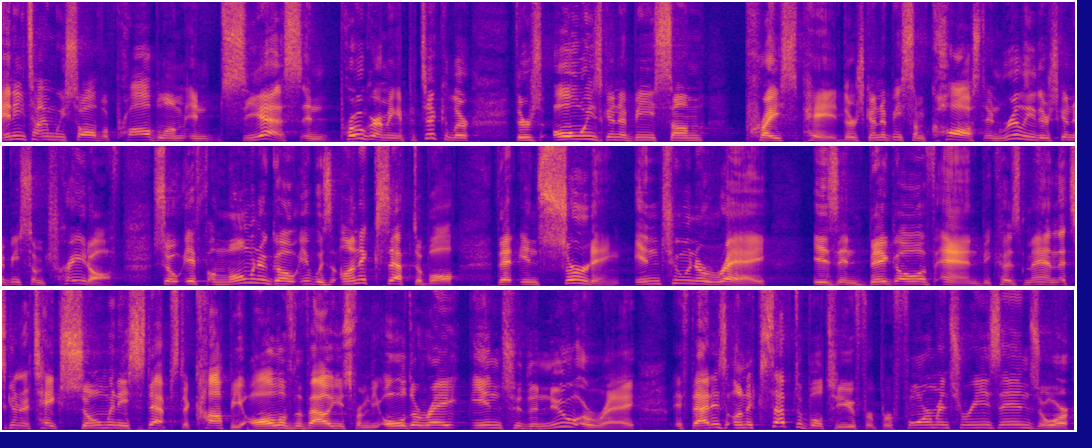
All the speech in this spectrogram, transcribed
Anytime we solve a problem in CS and programming in particular, there's always going to be some price paid. There's going to be some cost, and really there's going to be some trade-off. So if a moment ago it was unacceptable that inserting into an array is in big O of n, because, man, that's going to take so many steps to copy all of the values from the old array into the new array. If that is unacceptable to you for performance reasons or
